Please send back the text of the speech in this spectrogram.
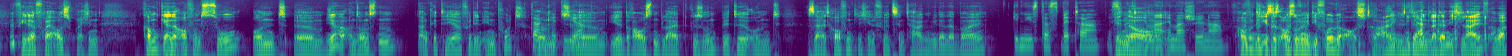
fehlerfrei aussprechen, kommt gerne auf uns zu und ähm, ja, ansonsten Danke, Thea, für den Input. Danke und, dir. Ähm, ihr draußen bleibt gesund bitte und seid hoffentlich in 14 Tagen wieder dabei. Genießt das Wetter. Es genau. wird immer, immer schöner. Hoffentlich ist es auch so, wenn wir die Folge ausstrahlen. Wir sind ja, ja leider nicht live, aber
